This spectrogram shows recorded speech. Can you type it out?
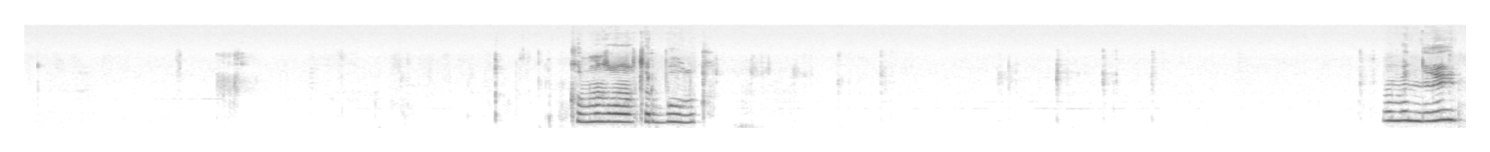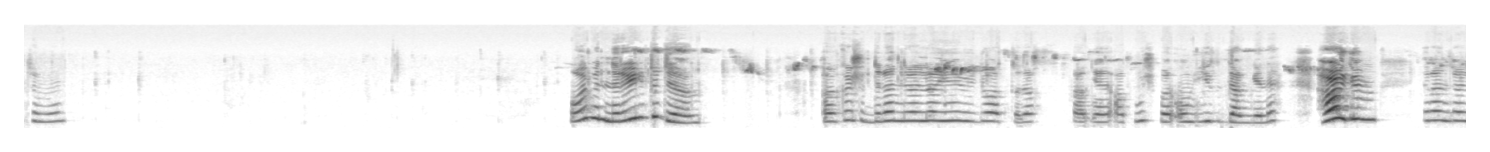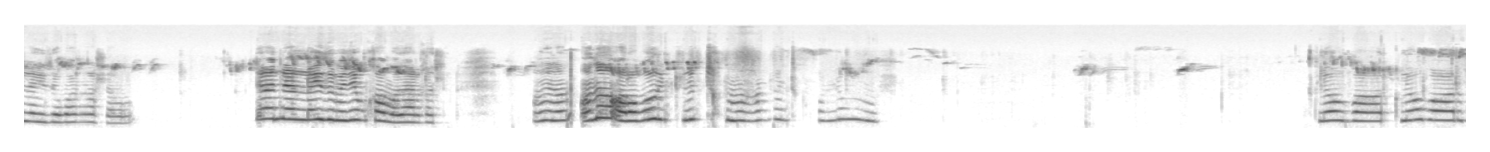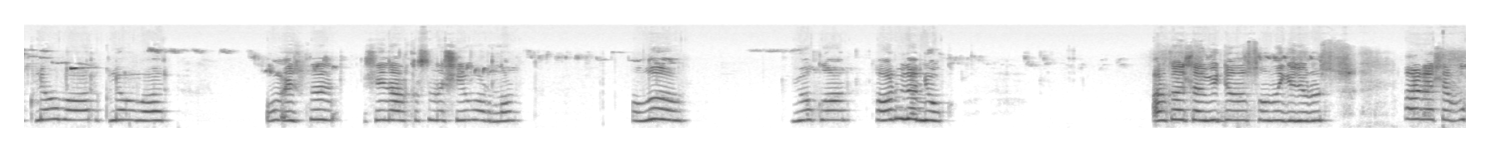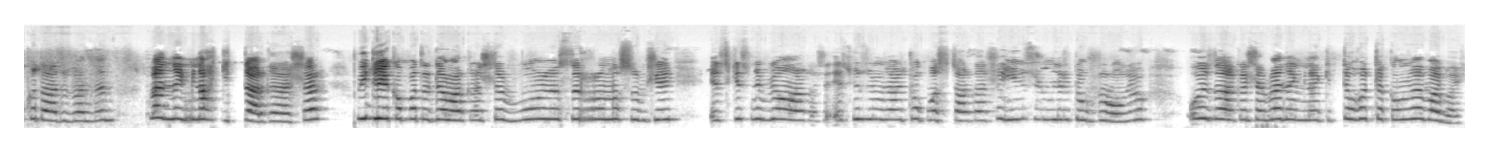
Kırmızı anahtarı bulduk. Ama ben nereye gittim lan? Ay ben nereye gideceğim? Arkadaşlar Diren Direnler yeni video attı. Yani atmış ben onu izleyeceğim gene. Her gün Diren Direnler izliyorum arkadaşlar. Diren Direnler izlemediğim kalmadı arkadaşlar. Ana, ana arabanın üstüne çıktım. Harbiden çıkabiliyor muyum? Clover, Clover, Clover, Clover. O üstün şeyin arkasında şey var lan. Oğlum. Yok lan. Harbiden yok. Arkadaşlar videonun sonuna geliyoruz. Arkadaşlar bu kadardı benden. Benden günah gitti arkadaşlar. Videoyu kapatacağım arkadaşlar. Bu oyunun sırrı nasıl bir şey? Eskisini biliyorum arkadaşlar. Eski sürümler çok basit arkadaşlar. Yeni sürümleri çok zor oluyor. O yüzden arkadaşlar benden günah gitti. Hoşçakalın ve bay bay.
